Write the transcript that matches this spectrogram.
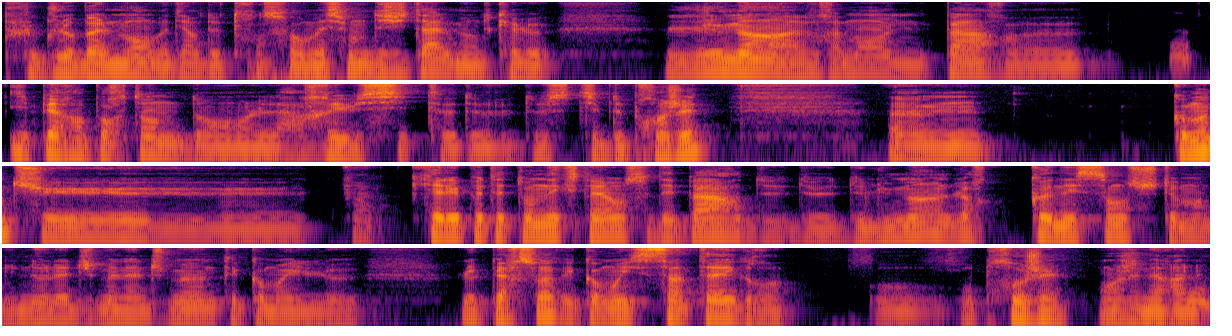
plus globalement, on va dire, de transformation digitale, mais en tout cas, l'humain a vraiment une part euh, hyper importante dans la réussite de, ce type de projet. Euh, comment tu... quelle est peut-être ton expérience au départ de, de, l'humain, leur connaissance justement du knowledge management et comment ils le perçoivent et comment ils s'intègrent au, projet en général?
